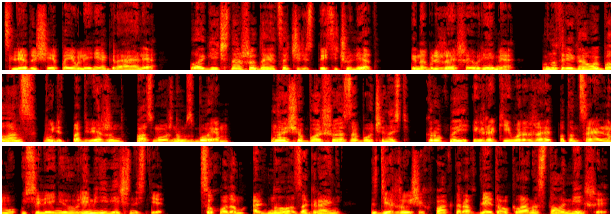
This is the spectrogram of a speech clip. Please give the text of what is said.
Следующее появление Грааля логично ожидается через тысячу лет, и на ближайшее время внутриигровой баланс будет подвержен возможным сбоям. Но еще большую озабоченность крупные игроки выражают потенциальному усилению времени вечности. С уходом Альноа за грань сдерживающих факторов для этого клана стало меньше.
